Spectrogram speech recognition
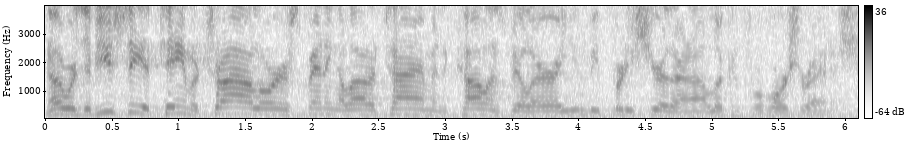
In other words, if you see a team of trial lawyers spending a lot of time in the Collinsville area, you can be pretty sure they're not looking for horseradish.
